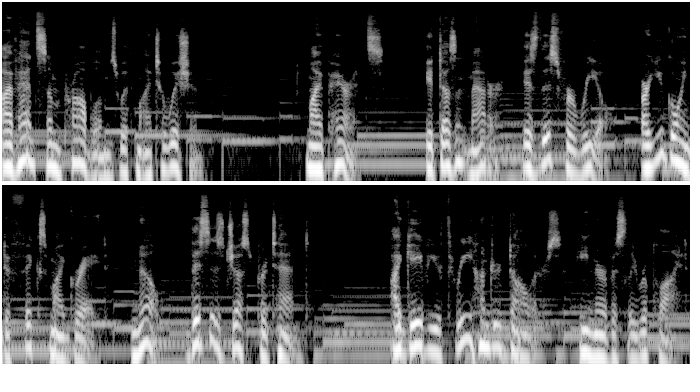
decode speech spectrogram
I've had some problems with my tuition. My parents. It doesn't matter. Is this for real? Are you going to fix my grade? No, this is just pretend. I gave you $300, he nervously replied.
